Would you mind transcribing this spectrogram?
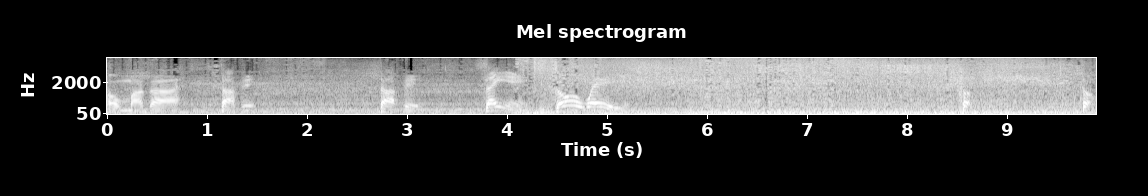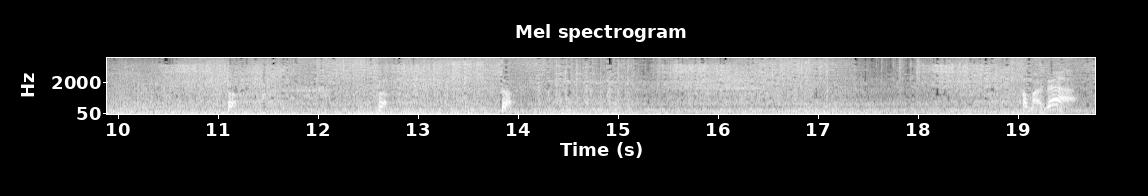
Oh my god. Stop it. Stop it. Satan, go away. Stop. Stop. Stop. Stop. Oh my god.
